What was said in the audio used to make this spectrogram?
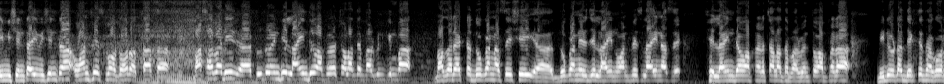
এই মেশিনটা এই মেশিনটা ওয়ান ফেস মোটর অর্থাৎ বাসাবাড়ির টু টোয়েন্টি লাইন দিয়েও আপনারা চালাতে পারবেন কিংবা বাজারে একটা দোকান আছে সেই দোকানের যে লাইন ওয়ান ফেস লাইন আছে সেই লাইন দিয়েও আপনারা চালাতে পারবেন। তো আপনারা ভিডিওটা দেখতে থাকুন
